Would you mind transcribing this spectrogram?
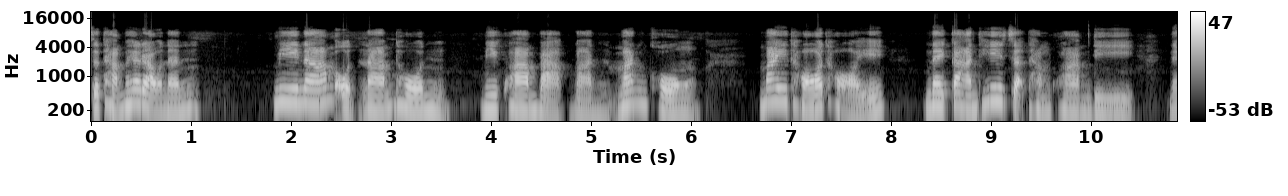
จะทำให้เรานั้น มีน้ำอดน้ำทน มีความบากบั่นมั่นคง ไม่ท้อถอย ในการที่จะทำความดี ใน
